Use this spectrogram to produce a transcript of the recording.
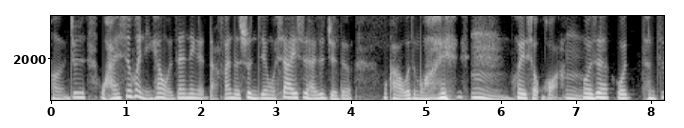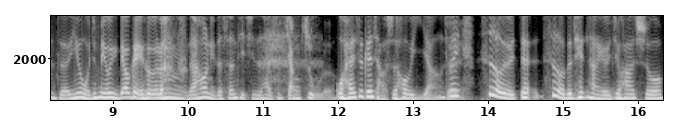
嗯，就是我还是会。你看我在那个打翻的瞬间，我下意识还是觉得，我靠，我怎么会嗯会手滑，嗯，或者是我很自责，因为我就没有饮料可以喝了。嗯，然后你的身体其实还是僵住了，我还是跟小时候一样。所以四楼有呃四楼的天堂有一句话说，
